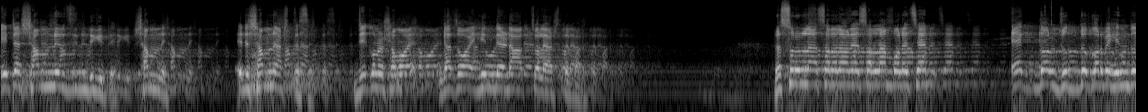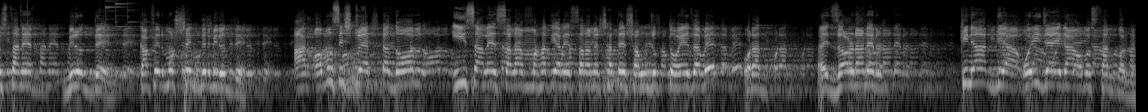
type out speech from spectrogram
এটা সামনের জিন্দিগিতে, সামনে, এটা সামনে আসতেছে। যে কোনো সময় গাজওয়ায় হিন্দের ডাক চলে আসতে পারে। রসুল্লাহ সাল্লাম বলেছেন, একদল যুদ্ধ করবে হিন্দুস্তানের বিরুদ্ধে, কাফের মোর্শেকদের বিরুদ্ধে। আর অবশিষ্ট একটা দল ঈসা আলাই সালাম, মাহাদি আলাই সালামের সাথে সংযুক্ত হয়ে যাবে। ওরা জর্ডানের কিনার দিয়া ওই জায়গায় অবস্থান করবে।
